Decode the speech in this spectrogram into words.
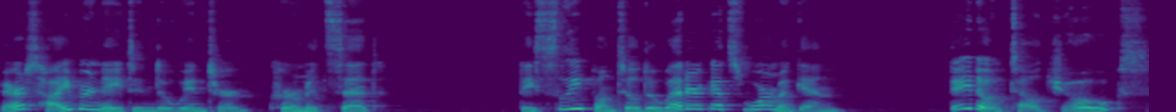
Bears hibernate in the winter, Kermit said. They sleep until the weather gets warm again. They don't tell jokes.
